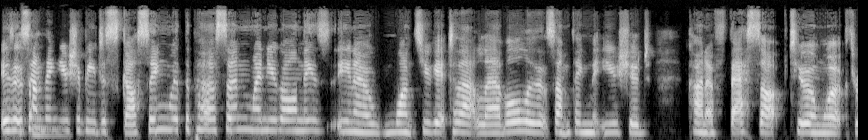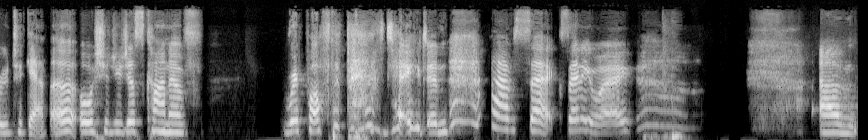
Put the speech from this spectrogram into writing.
Is it something you mm. should be discussing with the person when you go on these, you know, once you get to that level? Is it something that you should kind of fess up to and work through together? Or should you just kind of rip off the band-aid and have sex anyway um,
